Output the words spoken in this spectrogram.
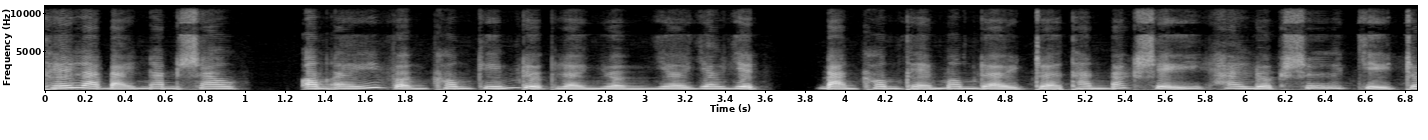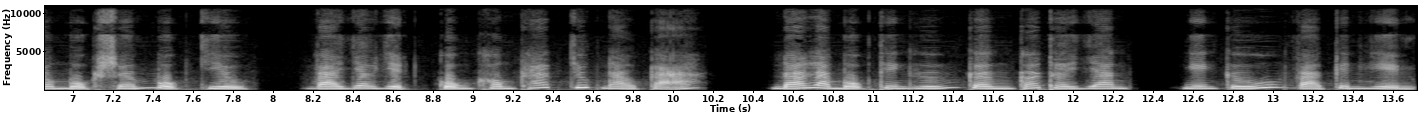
Thế là 7 năm sau, ông ấy vẫn không kiếm được lợi nhuận nhờ giao dịch, bạn không thể mong đợi trở thành bác sĩ hay luật sư chỉ trong một sớm một chiều, và giao dịch cũng không khác chút nào cả. nó là một thiên hướng cần có thời gian, nghiên cứu và kinh nghiệm.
